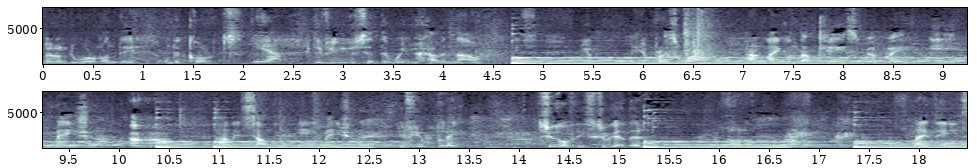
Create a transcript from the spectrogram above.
We're going to work on the on the chords. Yeah. If you use it the way you have it now, you you press one, and like on that case, we are playing E major, Uh huh. and it's sounding E major. If you play two of these together, no, no, no, no, like this,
